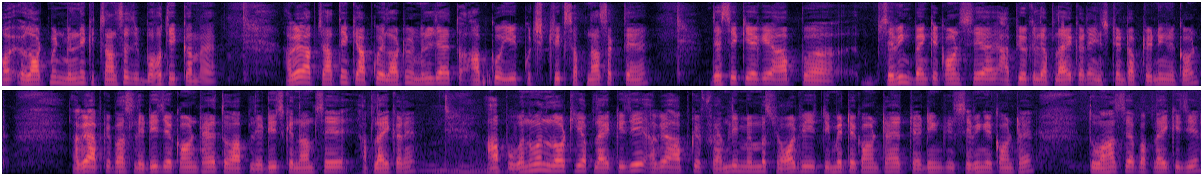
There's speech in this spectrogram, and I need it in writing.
और अलाटमेंट मिलने के चांसेस बहुत ही कम है। अगर आप चाहते हैं कि आपको अलाटमेंट मिल जाए तो आपको ये कुछ ट्रिक्स अपना सकते हैं। जैसे कि अगर आप सेविंग बैंक अकाउंट से आईपीओ के लिए अप्लाई करें इंस्टेंट ऑफ़ ट्रेडिंग अकाउंट अगर आपके पास लेडीज़ अकाउंट है तो आप लेडीज़ के नाम से अप्लाई करें। आप वन वन लॉट ही अप्लाई कीजिए। अगर आपके फैमिली मेंबर्स में और भी डिमेट अकाउंट है ट्रेडिंग सेविंग अकाउंट है तो वहाँ से आप अप्लाई कीजिए।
